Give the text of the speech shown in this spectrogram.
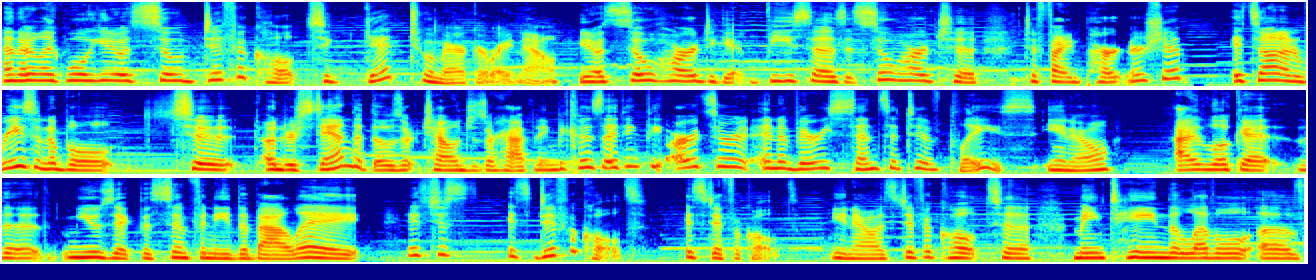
And they're like, well, you know, it's so difficult to get to America right now. You know, it's so hard to get visas. It's so hard to to find partnership. It's not unreasonable to understand that those are, challenges are happening because I think the arts are in a very sensitive place, you know. I look at the music, the symphony, the ballet, it's just it's difficult. It's difficult. You know, it's difficult to maintain the level of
